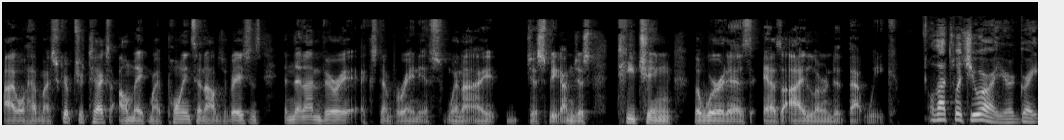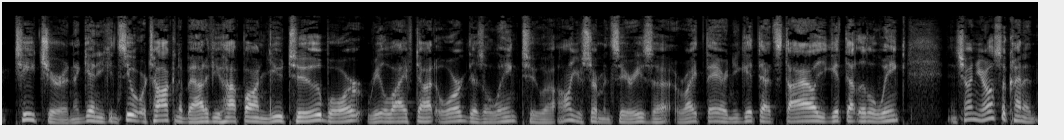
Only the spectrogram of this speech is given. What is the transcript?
I will have my scripture text. I'll make my points and observations, and then I'm very extemporaneous when I just speak. I'm just teaching the word as as I learned it that week. Well, that's what you are. You're a great teacher. And again, you can see what we're talking about if you hop on YouTube or reallife.org. There's a link to uh, all your sermon series uh, right there. And you get that style, you get that little wink. And Sean, you're also kind of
